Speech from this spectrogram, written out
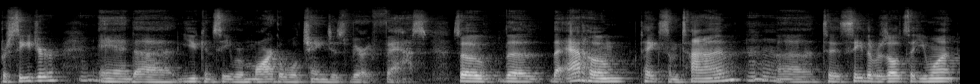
procedure, and uh, you can see remarkable changes very fast. So the the at home takes some time uh, to see the results that you want,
